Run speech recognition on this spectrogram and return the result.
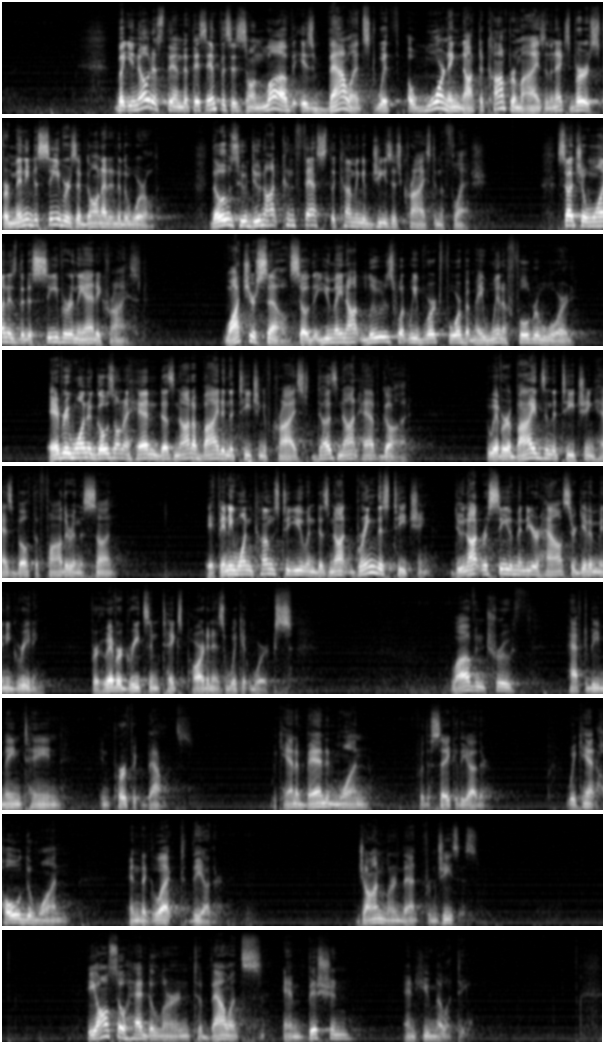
But you notice then that this emphasis on love is balanced with a warning not to compromise. In the next verse, for many deceivers have gone out into the world, those who do not confess the coming of Jesus Christ in the flesh. Such a one is the deceiver and the Antichrist. Watch yourselves so that you may not lose what we've worked for, but may win a full reward. Everyone who goes on ahead and does not abide in the teaching of Christ does not have God. Whoever abides in the teaching has both the Father and the Son. If anyone comes to you and does not bring this teaching, do not receive him into your house or give him any greeting, for whoever greets him takes part in his wicked works. Love and truth have to be maintained in perfect balance. We can't abandon one for the sake of the other. We can't hold to one and neglect the other. John learned that from Jesus. He also had to learn to balance ambition and humility.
